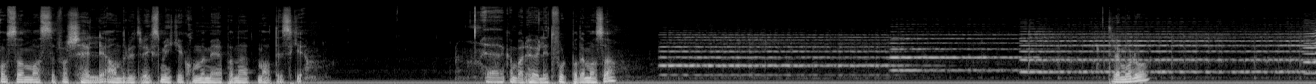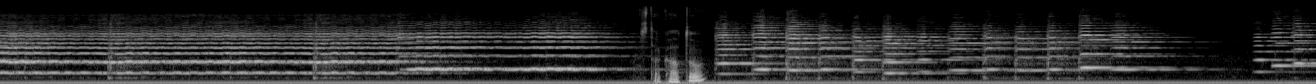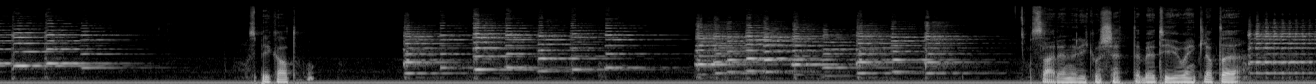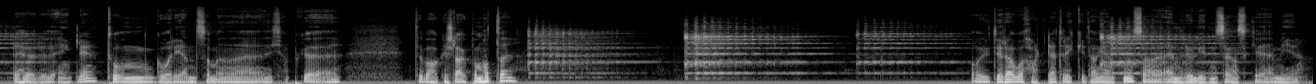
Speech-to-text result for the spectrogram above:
også masse forskjellige andre uttrykk som ikke kommer med på den automatiske. Jeg kan bare høre litt fort på dem også. Tremolo. Stakkato. Spiccato. Så er det en rikosjett. Det betyr jo egentlig at det, det hører du egentlig. Tonen går igjen som en uh, kjapp uh, tilbakeslag, på en måte. Og ut ifra hvor hardt jeg trykker tangenten, så endrer jo lyden seg ganske mye.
